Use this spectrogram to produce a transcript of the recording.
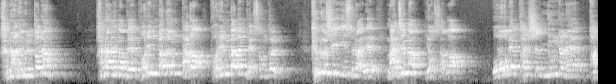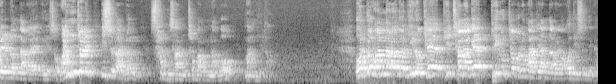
하나님을 떠나 하나님 앞에 버림받은 나라, 버림받은 백성들 그것이 이스라엘의 마지막 역사가 586년에 바벨론 나라에 의해서 완전히 이스라엘은 산산조각나고 맙니다. 어떠한 나라도 이렇게 비참하게 비극적으로 맞이한 나라가 어디 있습니까?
